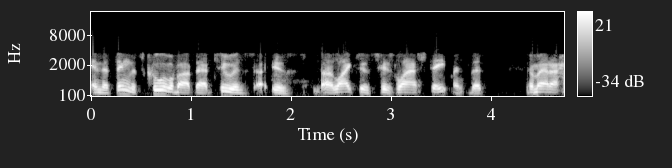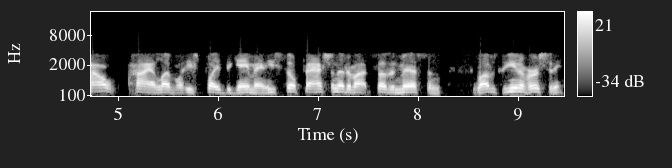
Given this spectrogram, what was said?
and the thing that's cool about that too is is I liked his his last statement that no matter how high a level he's played the game at, he's still passionate about Southern Miss and loves the university.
